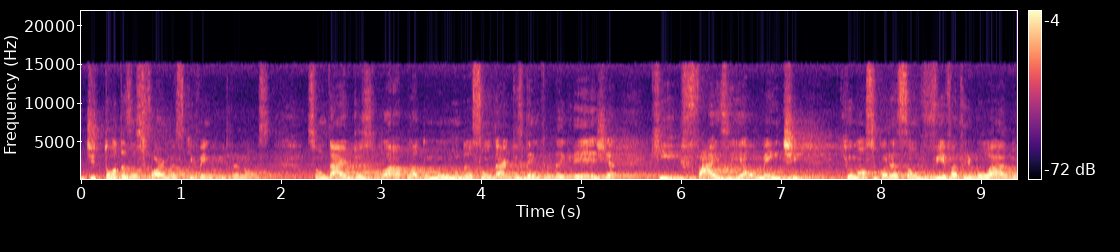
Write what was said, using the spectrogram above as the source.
de todas as formas que vêm contra nós. São dardos lá, lá do mundo, são dardos dentro da igreja, que faz realmente que o nosso coração viva atribulado.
